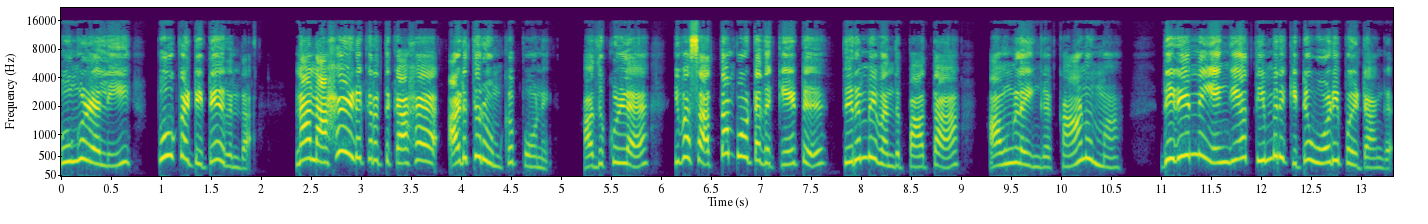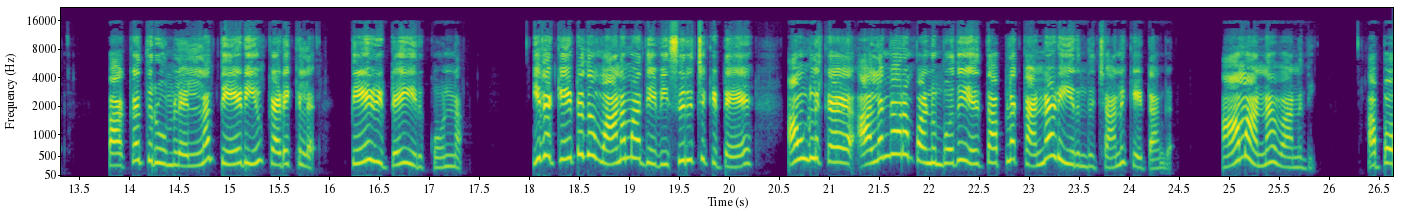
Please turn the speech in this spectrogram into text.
பூங்குழலி பூ கட்டிட்டு இருந்தா. நான் நகை எடுக்கிறதுக்காக அடுத்த ரூமுக்கு போனேன். அதுக்குள்ள இவ சத்தம் போட்டதை கேட்டு திரும்பி வந்து பார்த்தா அவங்கள இங்க காணுமா திடீர்னு எங்கேயோ திமிரிக்கிட்டு ஓடி போயிட்டாங்க. பக்கத்து ரூம்ல எல்லாம் தேடியும் கிடைக்கல. தேடிட்டே இருக்கும்னா இத கேட்டதும் வானமாதேவி சிரிச்சுக்கிட்டே அவங்களுக்கு அலங்காரம் பண்ணும்போது எதிர்த்தாப்புல கண்ணாடி இருந்துச்சான்னு கேட்டாங்க. ஆமாண்ணா வானதி. அப்போ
